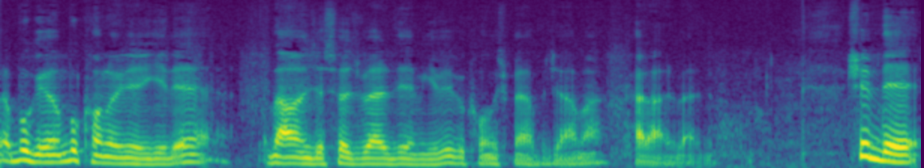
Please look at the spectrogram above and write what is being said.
Ve bugün bu konuyla ilgili daha önce söz verdiğim gibi bir konuşma yapacağıma karar verdim. Şimdi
